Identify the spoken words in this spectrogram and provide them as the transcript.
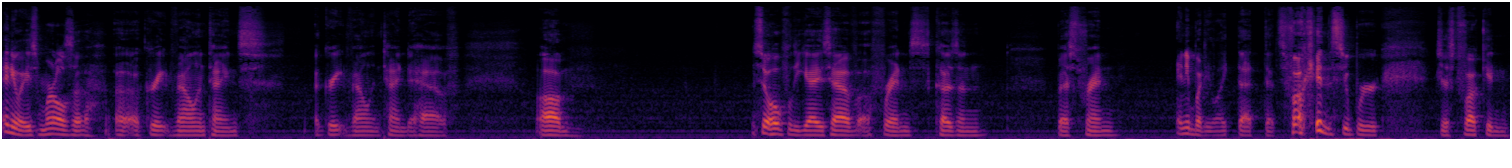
Anyways, Merle's a, a great Valentine's, a great Valentine to have. Um, so hopefully you guys have a friend's cousin, best friend, anybody like that that's fucking super, just fucking,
